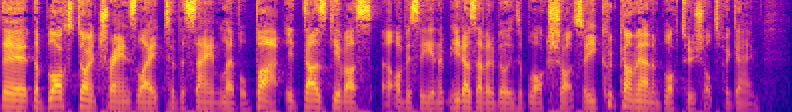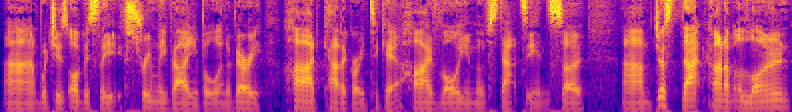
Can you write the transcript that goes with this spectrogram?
the the blocks don't translate to the same level, but it does give us obviously, and he does have an ability to block shots, so he could come out and block two shots per game um, which is obviously extremely valuable and a very hard category to get high volume of stats in. So um, just that kind of alone,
